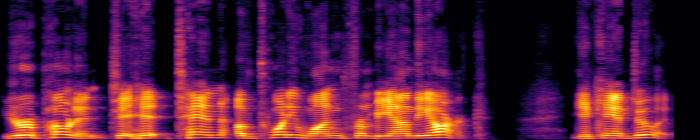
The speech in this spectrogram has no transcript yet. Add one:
your opponent to hit 10 of 21 from beyond the arc. You can't do it.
